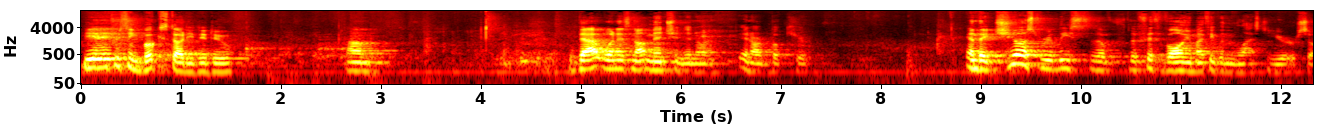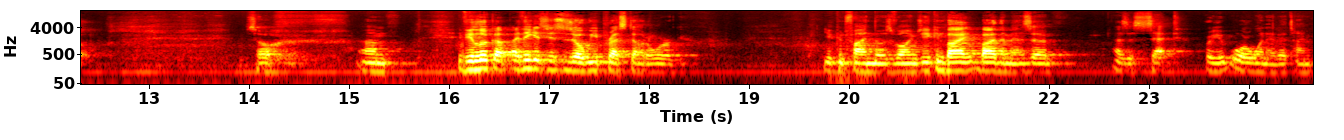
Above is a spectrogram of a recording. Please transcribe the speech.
Be an interesting book study to do. Um, that one is not mentioned in our in our book here. And they just released the, the fifth volume, I think, within the last year or so. So, um, if you look up, I think it's just zoepress.org. You can find those volumes. You can buy, buy them as a, as a set or, you, or one at a time.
